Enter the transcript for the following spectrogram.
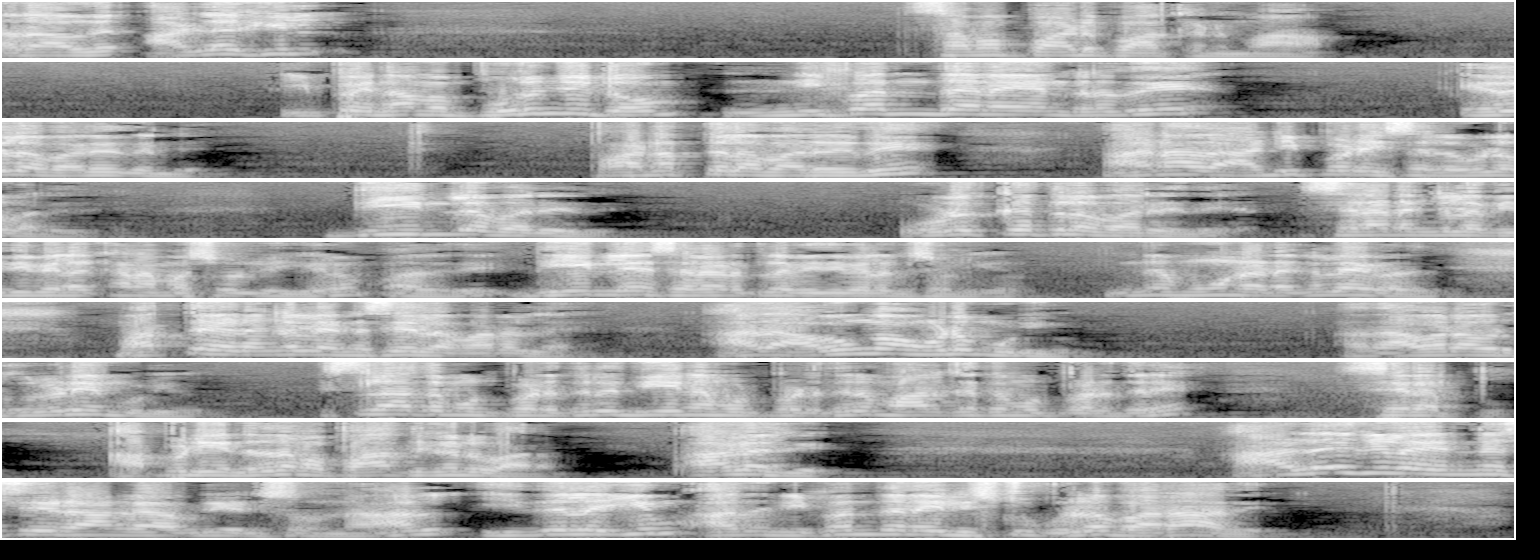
அதாவது அழகில் சமப்பாடு பார்க்கணுமா? இப்ப நம்ம புரிஞ்சிட்டோம் நிபந்தனைன்றது எதுல வருதுன்னு. பணத்துல வருது ஆனா அது அடிப்படை செலவுல வருது. தீன்ல வருது. ஒழுக்கத்துல வருது. சில இடங்கள்ல விதிவிலக்க நம்ம சொல்லிக்கிறோம் வருது. தீன்லயே சில இடத்துல விதிவிலக்கு சொல்லிக்கிறோம். இந்த மூணு இடங்களே வருது. மத்த இடங்கள்ல என்ன செய்யல வரல. அது அவங்க அவங்களோட முடியும் அது அவர் அவர்களுடைய முடியும் இஸ்லாத்தை முற்படுத்துறது தீனை முற்படுத்துறது மார்க்கத்தை முற்படுத்துறது சிறப்பு. அப்படின்றத நம்ம பார்த்துக்கிட்டு வரோம். அழகு. அழகுல என்ன செய்யறாங்க அப்படின்னு சொன்னால் இதுலயும் அது நிபந்தனை லிஸ்டுக்குள்ள வராது.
